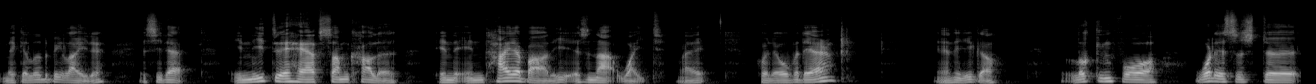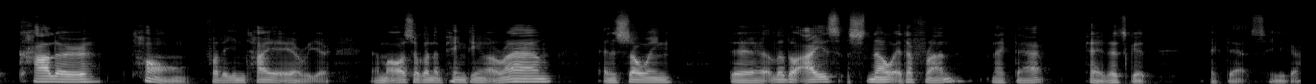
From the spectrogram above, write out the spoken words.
make it a little bit lighter. You see that? You need to have some color in the entire body. It's not white, right? Put it over there. And here you go. Looking for what is the color tone for the entire area. I'm also going to painting around and showing the little ice snow at the front like that. Okay, that's good. Like that. So here you go.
